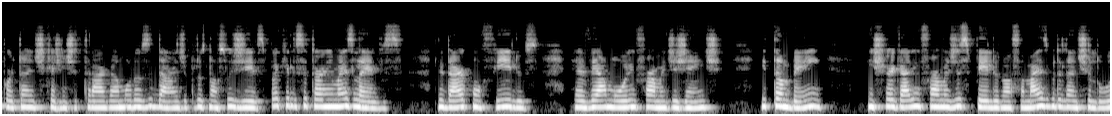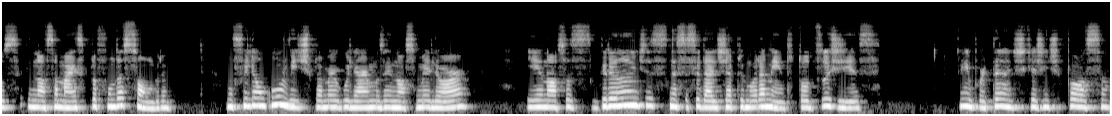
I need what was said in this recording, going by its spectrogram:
Importante que a gente traga amorosidade para os nossos dias, para que eles se tornem mais leves. Lidar com filhos é ver amor em forma de gente e também enxergar em forma de espelho nossa mais brilhante luz e nossa mais profunda sombra. Um filho é um convite para mergulharmos em nosso melhor e em nossas grandes necessidades de aprimoramento todos os dias. É importante que a gente possa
